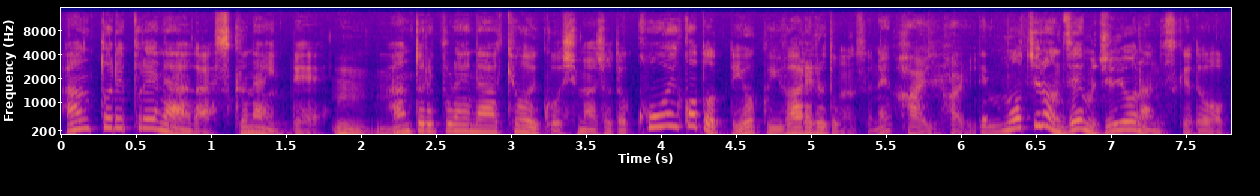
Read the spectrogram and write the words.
アントレプレナーが少ないんで、うんうん。アントレプレナー教育をしましょうとこういうことってよく言われると思うんですよね。はいはい。でもちろん全部重要なんですけど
